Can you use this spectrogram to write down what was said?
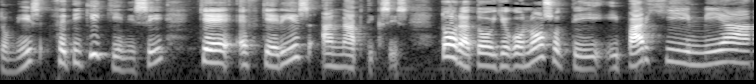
τομείς, θετική κίνηση και ευκαιρίες ανάπτυξης. Τώρα το γεγονός ότι υπάρχει μία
